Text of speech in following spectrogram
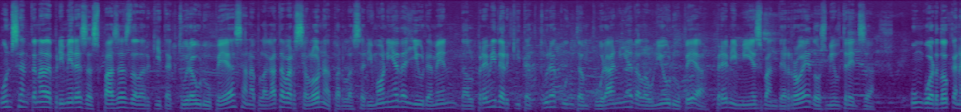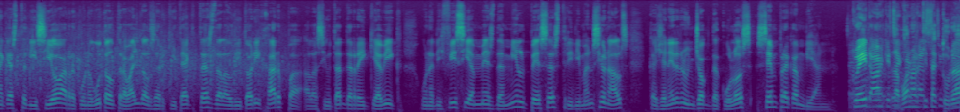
Un centenar de primeres espases de l'arquitectura europea s'han aplegat a Barcelona per la cerimònia de lliurament del Premi d'Arquitectura Contemporània de la Unió Europea, Premi Mies van der Rohe 2013. Un guardó que en aquesta edició ha reconegut el treball dels arquitectes de l'Auditori Harpa a la ciutat de Reykjavik, un edifici amb més de 1.000 peces tridimensionals que generen un joc de colors sempre canviant. La bona arquitectura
